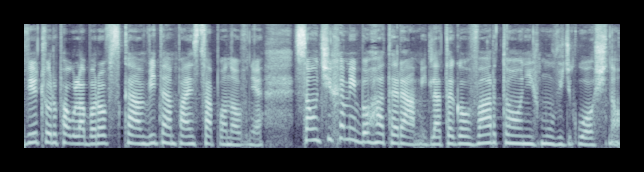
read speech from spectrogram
wieczór, Paula Borowska. Witam Państwa ponownie. Są cichymi bohaterami, dlatego warto o nich mówić głośno.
